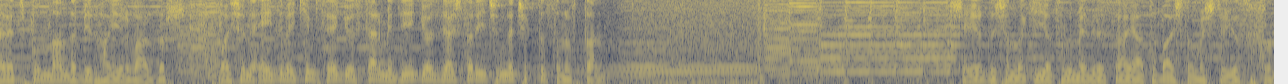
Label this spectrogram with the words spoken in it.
Evet bundan da bir hayır vardır. Başını eğdi ve kimseye göstermediği gözyaşları içinde çıktı sınıftan. Şehir dışındaki yatılı medrese hayatı başlamıştı Yusuf'un.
